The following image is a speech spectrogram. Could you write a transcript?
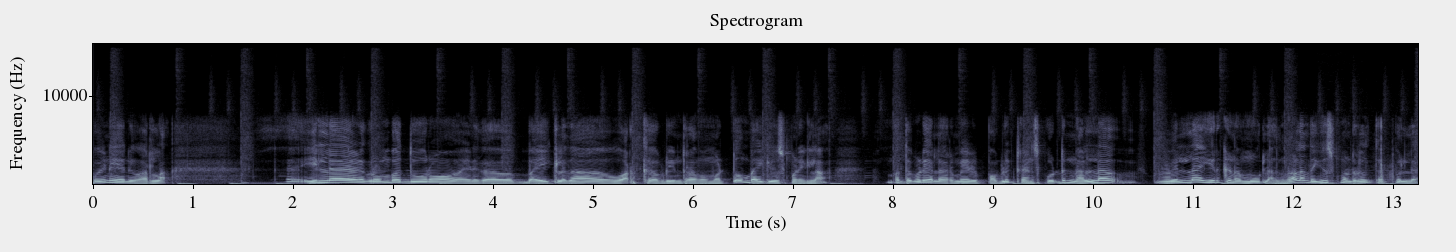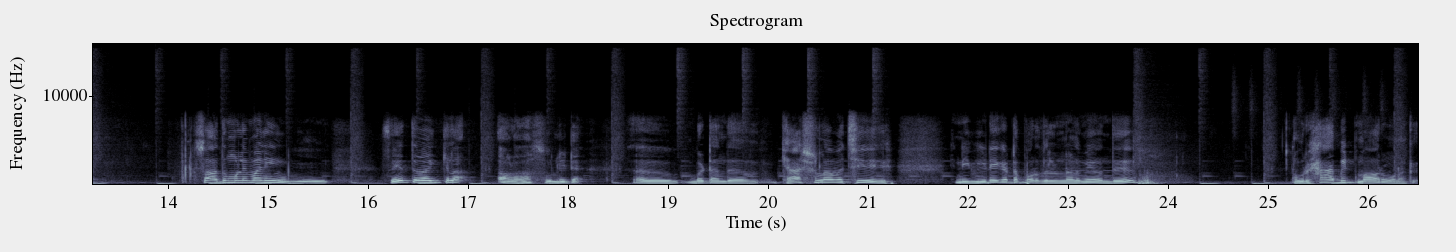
போயின்னு ஏறி வரலாம். இல்லை எனக்கு ரொம்ப தூரம். எனக்கு பைக்கில் தான் ஒர்க் அப்படின்றவங்க மட்டும் பைக் யூஸ் பண்ணிக்கலாம். மற்றபடி எல்லாருமே பப்ளிக் டிரான்ஸ்போர்ட்டு நல்ல வெளில இருக்குது நம்ம ஊரில். அதனால் அதை யூஸ் பண்ணுறது தப்பு இல்லை. ஸோ அது மூலயமா நீ சேர்த்து வைக்கலாம். அவ்வளோதான் சொல்லிட்டேன். பட் அந்த கேஷ்லாம் வச்சு நீ வீடே கட்ட போகிறது இல்லைனாலுமே வந்து ஒரு ஹேபிட் மாறும் உனக்கு.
